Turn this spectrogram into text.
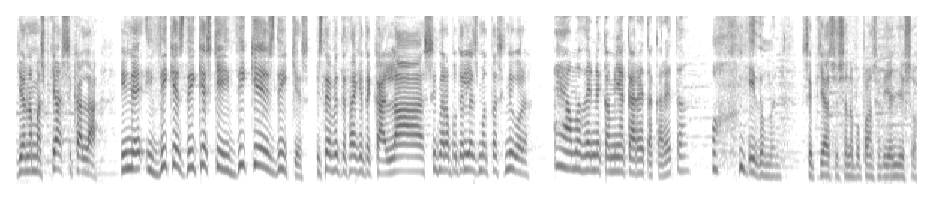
για να μας πιάσει καλά. Είναι οι δίκες δίκες και οι δίκαιες δίκες. Πιστεύετε θα έχετε καλά σήμερα αποτελέσματα συνήγορα; Ε, άμα δεν είναι καμία καρέτα καρέτα, είδομεν. Σε πιάσω εσένα από πάνω, σε διαλύσω.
